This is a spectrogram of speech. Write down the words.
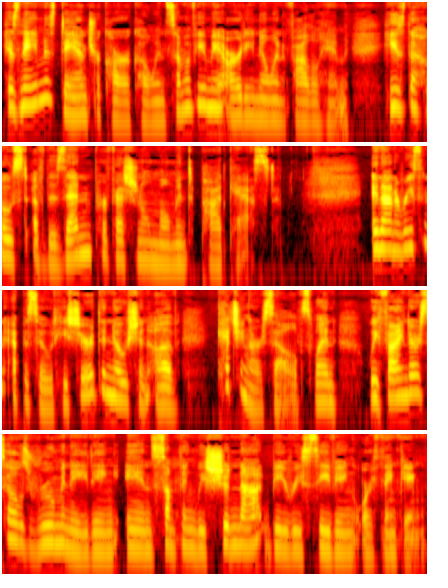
His name is Dan Tricarico, and some of you may already know and follow him. He's the host of the Zen Professional Moment podcast. And on a recent episode, he shared the notion of catching ourselves when we find ourselves ruminating in something we should not be receiving or thinking.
